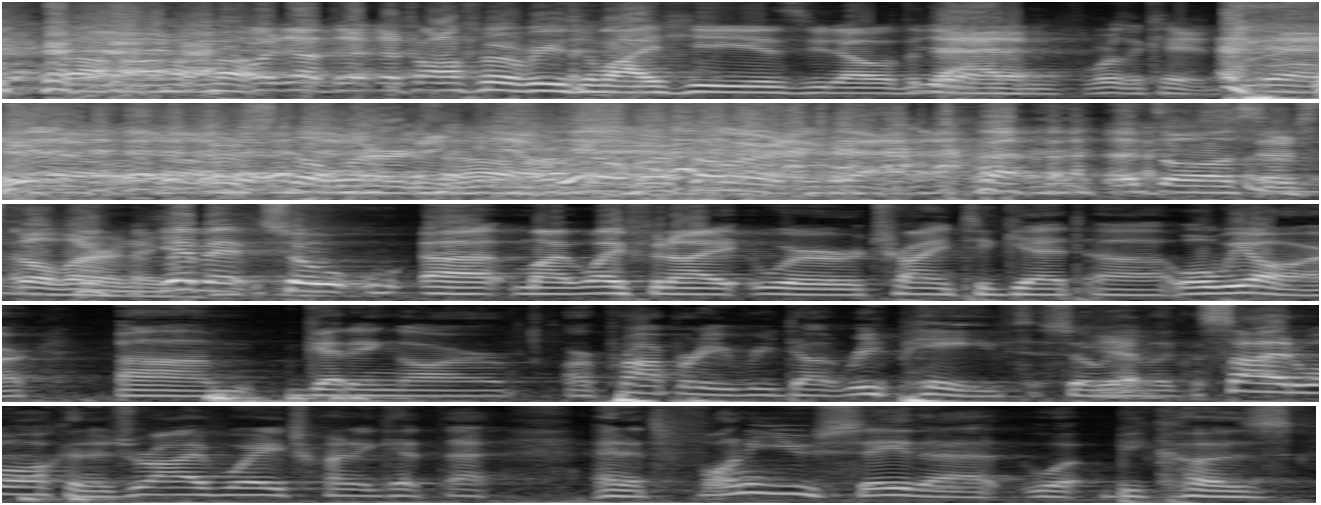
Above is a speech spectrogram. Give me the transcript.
there- there's also a reason why he is, you know, the dad Yeah. and we're the kids. Yeah, They're still learning. Yeah, we're still, we're still learning. Yeah. That's awesome. They're still learning. Yeah, man. So uh, my wife and I were trying to get. Uh, well, we are um, getting our our property redone, repaved. So we have Yep. like the sidewalk and a driveway, trying to get that. And it's funny you say that wha- because.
